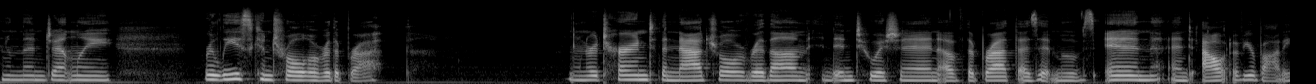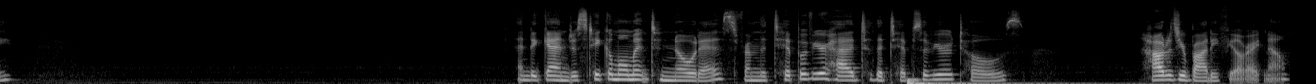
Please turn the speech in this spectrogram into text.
And then gently release control over the breath and return to the natural rhythm and intuition of the breath as it moves in and out of your body. And again, just take a moment to notice from the tip of your head to the tips of your toes how does your body feel right now?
